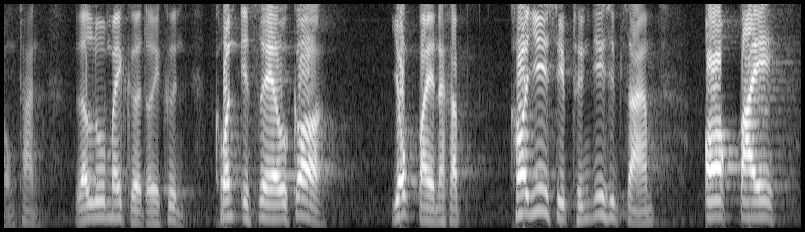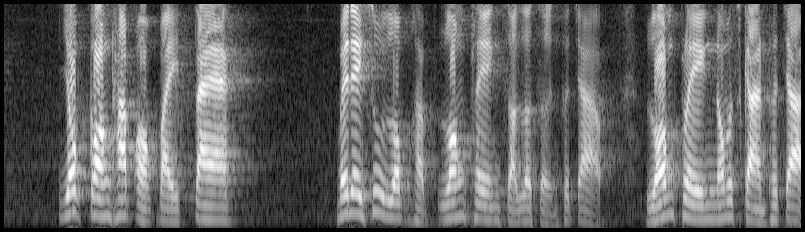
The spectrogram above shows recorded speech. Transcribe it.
ของท่าน แล้วรู้ไหมเกิดอะไรขึ้น คนอิสราเอลก็ยกไปนะครับ ข้อ 20 ถึง 23 ออกไป ยกกองทัพออกไปแต่ไม่ได้สู้รบครับร้องเพลงสรรเสริญพระเจ้าร้องเพลงนมัสการพระเจ้า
